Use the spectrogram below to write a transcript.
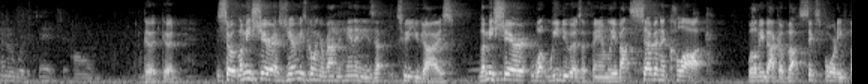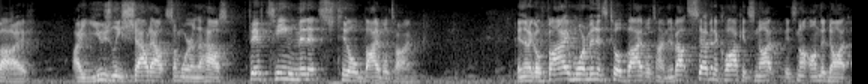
I know where it's at. It's at home. Good, good. So let me share. As Jeremy's going around and handing these up to you guys, let me share what we do as a family. About seven o'clock. Well, let me back up. About 6:45. I usually shout out somewhere in the house, 15 minutes till Bible time. And then I go five more minutes till Bible time. And about seven o'clock, it's not it's not on the dot,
